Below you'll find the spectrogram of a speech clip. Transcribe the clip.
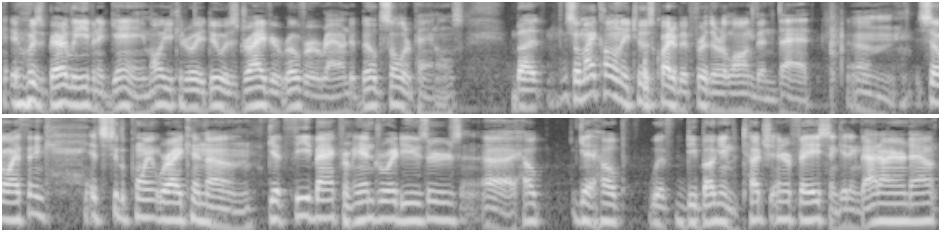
it was barely even a game. All you could really do was drive your rover around to build solar panels. But so My Colony 2 is quite a bit further along than that. Um, so I think it's to the point where I can um, get feedback from Android users, uh, help get help with debugging the touch interface and getting that ironed out.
